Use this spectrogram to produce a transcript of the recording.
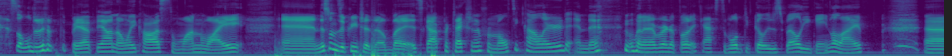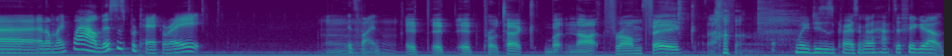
Soldier of the Pantheon only costs one white, and this one's a creature though, but it's got protection from multicolored, and then whenever an opponent casts a multicolored spell, you gain a life. Uh, and I'm like, wow, this is protect, right? It's fine. It it it protect, but not from fake. Like Jesus Christ, I'm gonna have to figure out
